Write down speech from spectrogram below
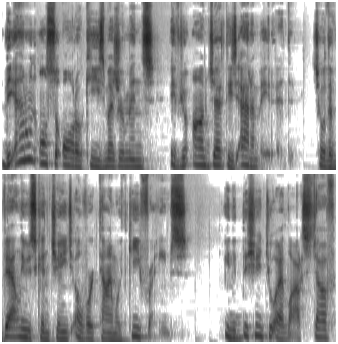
The add-on also auto-keys measurements if your object is animated, so the values can change over time with keyframes, in addition to a lot of stuff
